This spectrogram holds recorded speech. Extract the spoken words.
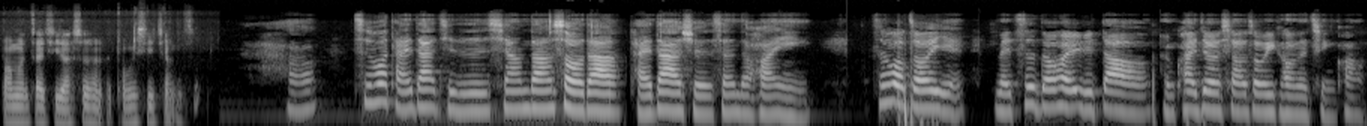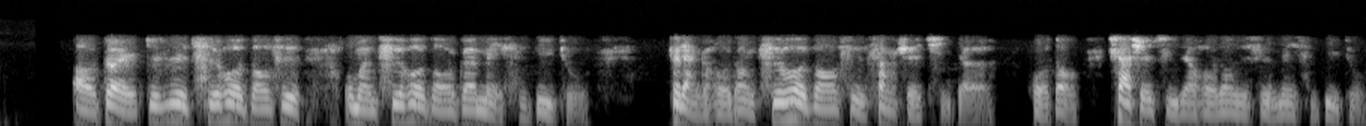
帮忙载其他社团的东西，这样子。好，吃货台大其实相当受到台大学生的欢迎。吃货周也。每次都会遇到很快就销售一空的情况。哦，对，就是吃货周是我们吃货周跟美食地图这两个活动。吃货周是上学期的活动，下学期的活动就是美食地图。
